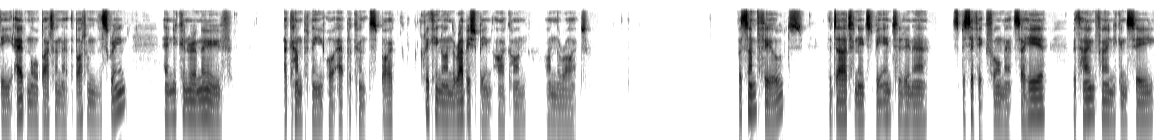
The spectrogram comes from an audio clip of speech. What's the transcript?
the add more button at the bottom of the screen and you can remove a company or applicants by clicking on the rubbish bin icon on the right. For some fields, the data needs to be entered in a specific format. So here with home phone, you can see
